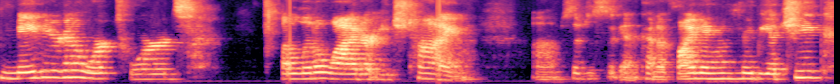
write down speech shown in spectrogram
maybe you're going to work towards a little wider each time. Um, so just again, kind of finding maybe a cheek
